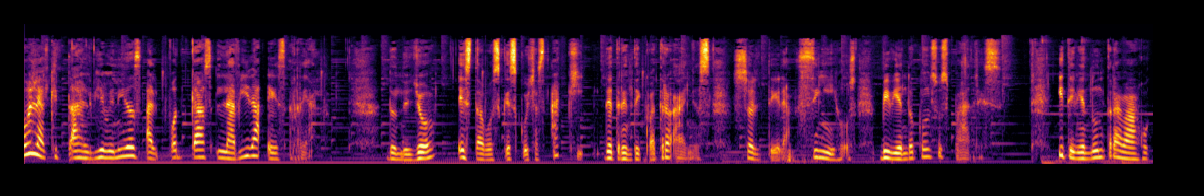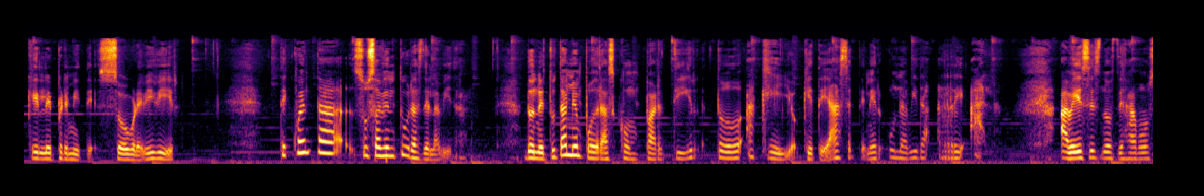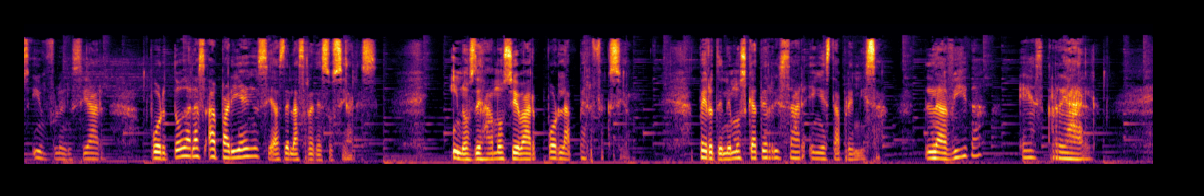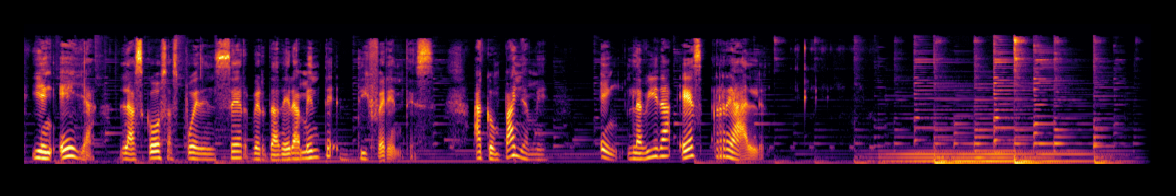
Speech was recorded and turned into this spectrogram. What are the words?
Hola, ¿qué tal? Bienvenidos al podcast La vida es real, donde yo, esta voz que escuchas aquí, de 34 años, soltera, sin hijos, viviendo con sus padres y teniendo un trabajo que le permite sobrevivir, te cuenta sus aventuras de la vida, donde tú también podrás compartir todo aquello que te hace tener una vida real. A veces nos dejamos influenciar por todas las apariencias de las redes sociales y nos dejamos llevar por la perfección. Pero tenemos que aterrizar en esta premisa. La vida es real y en ella las cosas pueden ser verdaderamente diferentes. Acompáñame en La vida es real.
